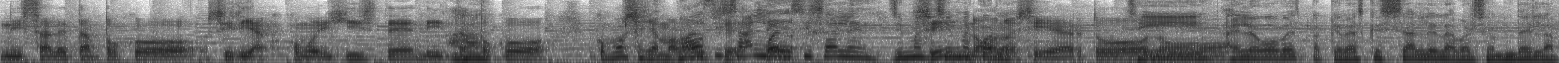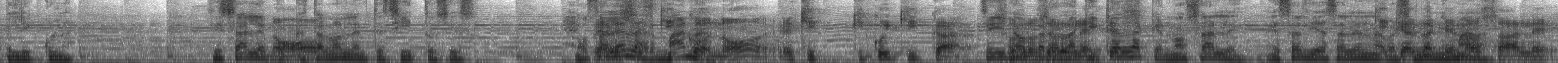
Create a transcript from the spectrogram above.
ni sale tampoco Siriaco, como dijiste, ni Ajá. tampoco. ¿Cómo se llamaba? no sí que- sale, bueno, sí sale. Sí ¿sí? me no, no es cierto. Sí, no. ahí luego ves para que veas que sí sale la versión de la película. Sí sale porque No. están los lentecitos y eso. No Pero sale la es hermana. Kiko, ¿no? Eh, Ki- Kiko y Kika. Sí, son no, los pero la los Kika es la que no sale. Esa ya sale en la Kika es versión la que animada. no sale,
